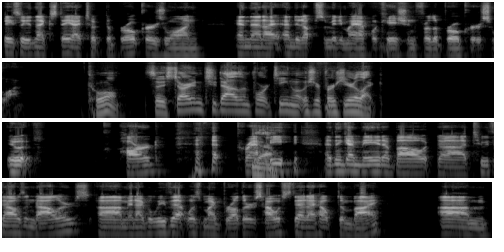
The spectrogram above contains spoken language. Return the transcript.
basically the next day I took the broker's one and then I ended up submitting my application for the broker's one. Cool. So you started in 2014. What was your first year like? It was hard, crappy. Yeah. I think I made about uh, two thousand um, dollars, and I believe that was my brother's house that I helped him buy. Um,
